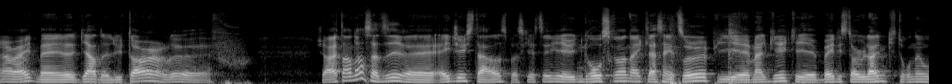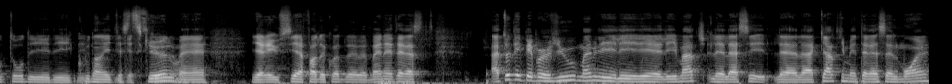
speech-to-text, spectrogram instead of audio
Alright, ben le lutteur, là. euh, pff, J'aurais tendance à dire euh, AJ Styles parce que tu sais, il y a eu une grosse run avec la ceinture, puis euh, malgré qu'il y a bien des storylines qui tournaient autour des, des coups Des- dans les testicules, mais il a réussi à faire de quoi de bien intéressant. À tous les pay-per-views, même les, les, les matchs, la, la, carte qui m'intéressait le moins,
